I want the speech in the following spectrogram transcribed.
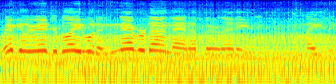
Regular edger blade would have never done that up there that easy. Amazing.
